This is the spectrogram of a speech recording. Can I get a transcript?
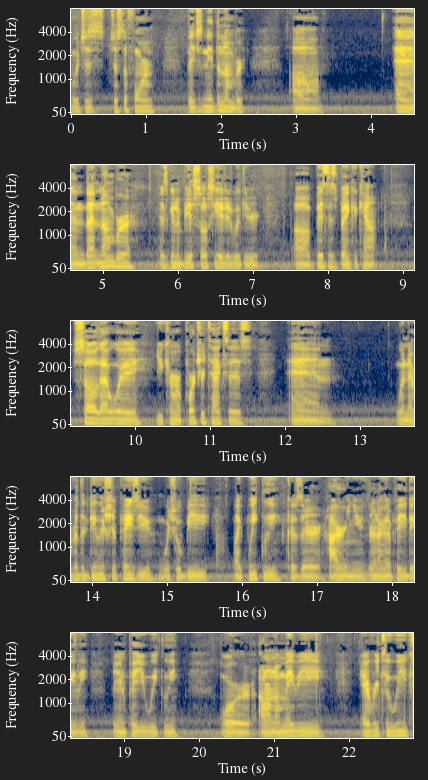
which is just a form. They just need the number. Uh, and that number is going to be associated with your uh, business bank account. So that way you can report your taxes and whenever the dealership pays you, which will be like weekly because they're hiring you, they're not going to pay you daily. They're going to pay you weekly or I don't know, maybe every two weeks,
